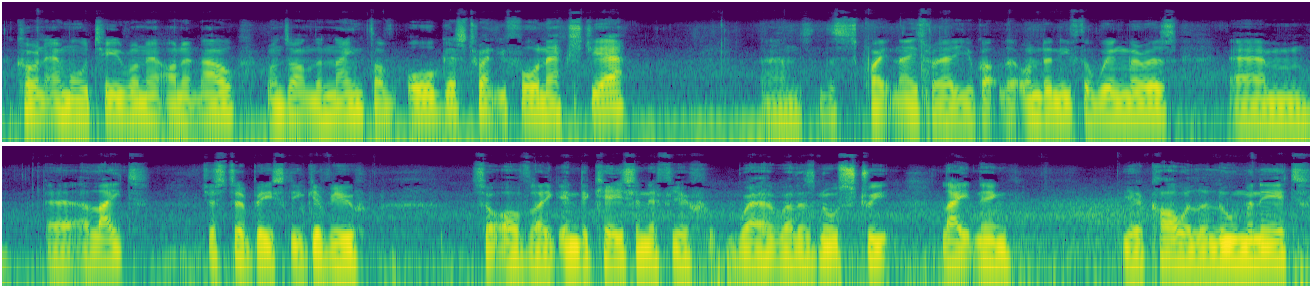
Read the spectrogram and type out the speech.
The current MOT running on it now runs on the 9th of August 24 next year and this is quite nice where you've got the underneath the wing mirrors um, uh, a light just to basically give you sort of like indication if you where, where there's no street lighting your car will illuminate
